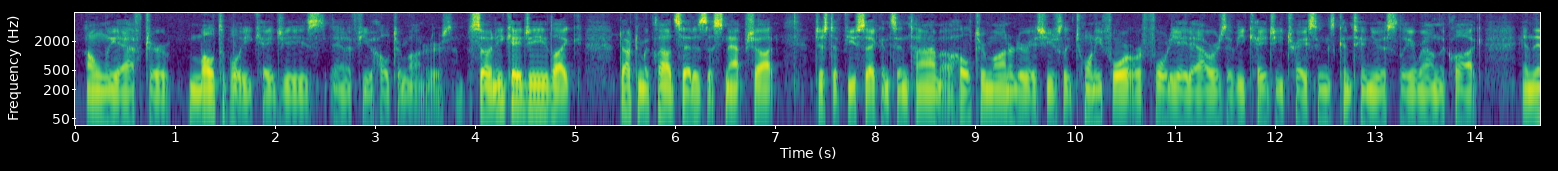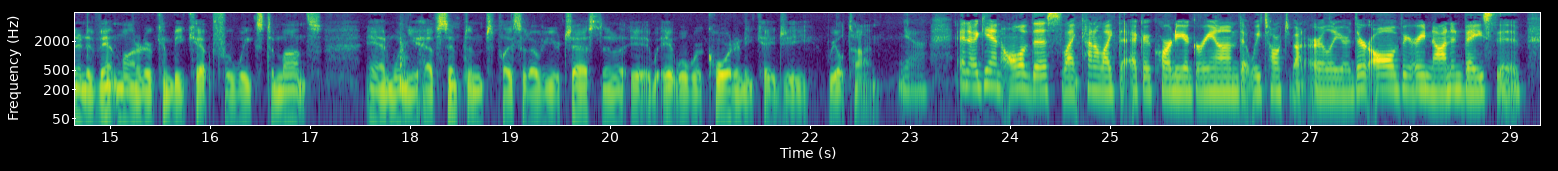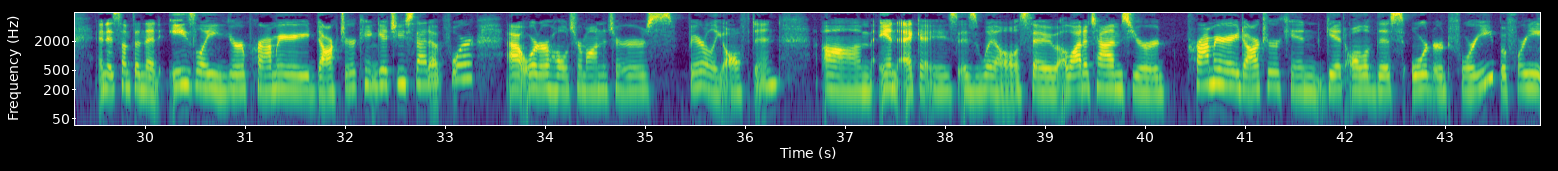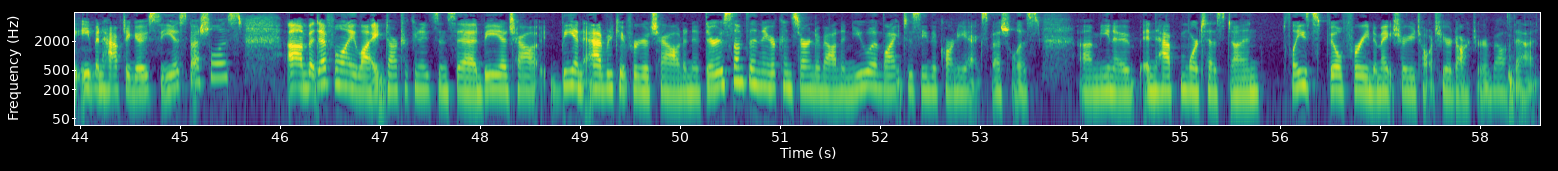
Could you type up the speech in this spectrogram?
only after multiple EKGs and a few Holter monitors. So an EKG, like Dr. McLeod said, is a snapshot, just a few seconds in time. A Holter monitor is usually 24 or 48 hours of EKG tracings continuously around the clock. And then an event monitor can be kept for weeks to months and when you have symptoms, place it over your chest, and it, it will record an EKG real time. Yeah, and again, all of this, like kind of like the echocardiogram that we talked about earlier, they're all very non-invasive, and it's something that easily your primary doctor can get you set up for. I order Holter monitors fairly often, um, and echoes as well. So a lot of times your primary doctor can get all of this ordered for you before you even have to go see a specialist. Um, but definitely, like Dr. Knudsen said, be a child, be an advocate for your child, and if there is something that you're concerned about and you would like to see the cardiac specialist, um, you know, and have more tests done, please feel free to make sure you talk to your doctor about that.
